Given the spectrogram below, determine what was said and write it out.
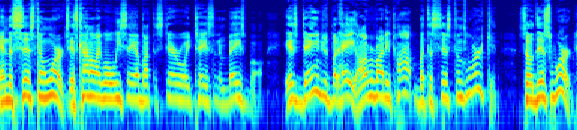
And the system works. It's kind of like what we say about the steroid tasting in baseball. It's dangerous, but hey, everybody pop, but the system's working. So this worked.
